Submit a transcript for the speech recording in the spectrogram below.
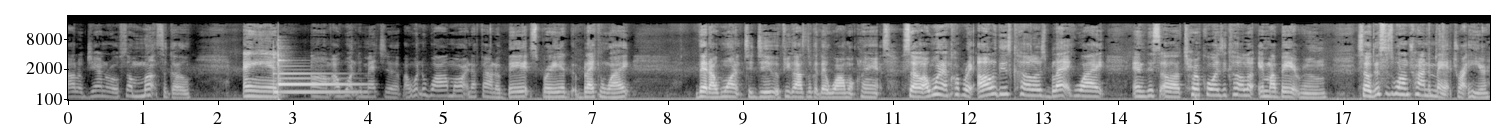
Dollar General some months ago, and um, I wanted to match up. I went to Walmart and I found a bedspread, black and white. that I wanted to do if you guys look at that Walmart clearance. So I want to incorporate all of these colors, black, white, and this uh, turquoise color in my bedroom. So this is what I'm trying to match right here.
